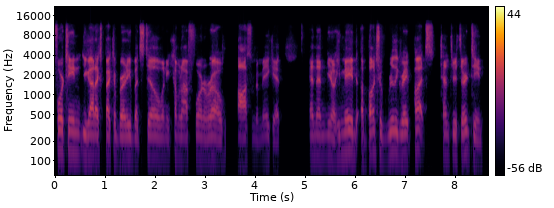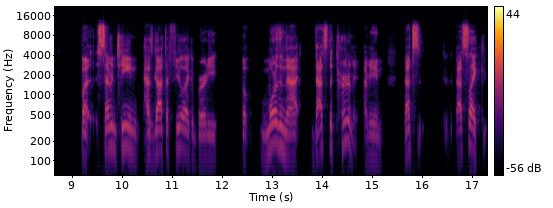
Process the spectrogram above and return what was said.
14, you got to expect a birdie, but still, when you're coming off four in a row, awesome to make it. And then, you know, he made a bunch of really great putts, 10 through 13. But 17 has got to feel like a birdie. But more than that, that's the tournament. I mean, that's that's like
